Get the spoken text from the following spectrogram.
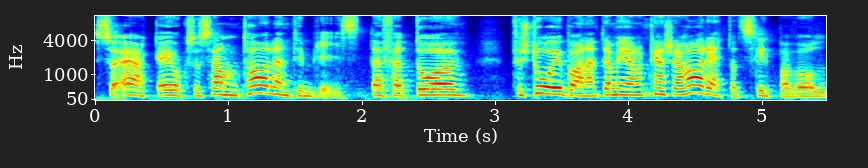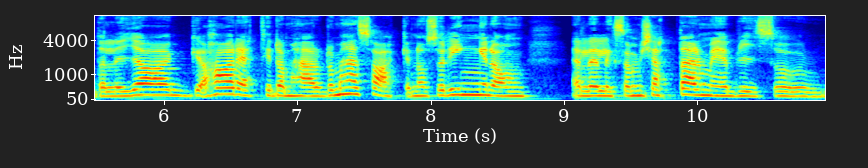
så ökar ju också samtalen till BRIS. Därför att då förstår ju barnet att ja, men jag kanske har rätt att slippa våld eller jag har rätt till de här och de här sakerna och så ringer de eller liksom chattar med BRIS och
